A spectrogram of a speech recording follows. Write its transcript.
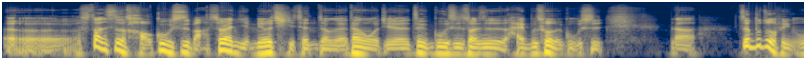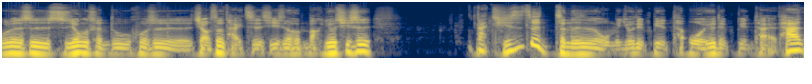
呃，算是好故事吧。虽然也没有起承转合，但我觉得这个故事算是还不错的故事。那这部作品无论是使用程度或是角色台词，其实很棒，尤其是。但其实这真的是我们有点变态，我有点变态。他，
